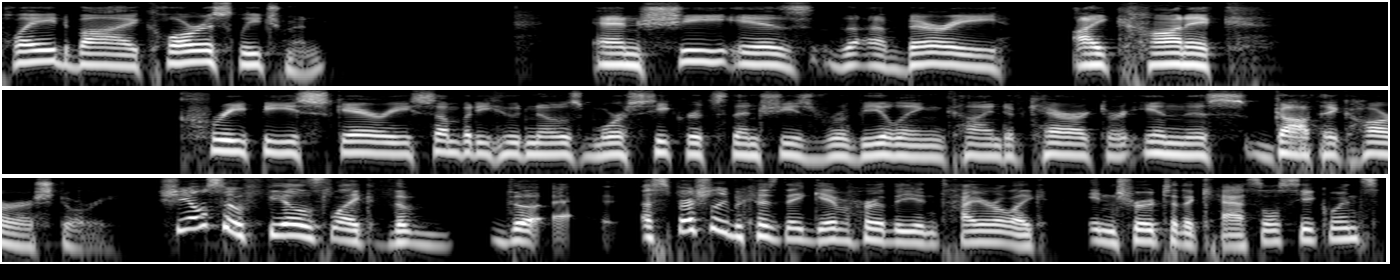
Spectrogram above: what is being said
played by Cloris Leachman. And she is the, a very iconic, creepy, scary, somebody who knows more secrets than she's revealing kind of character in this gothic horror story. She also feels like the the especially because they give her the entire like intro to the castle sequence.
